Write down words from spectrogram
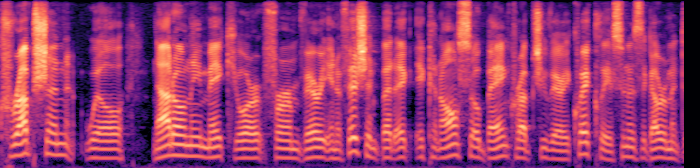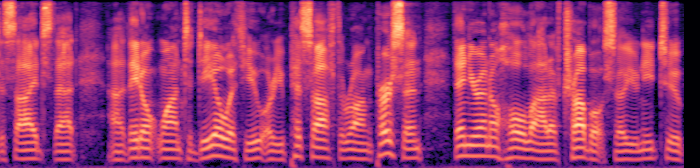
corruption will not only make your firm very inefficient, but it, it, can also bankrupt you very quickly. As soon as the government decides that uh, they don't want to deal with you or you piss off the wrong person, then you're in a whole lot of trouble. So you need to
